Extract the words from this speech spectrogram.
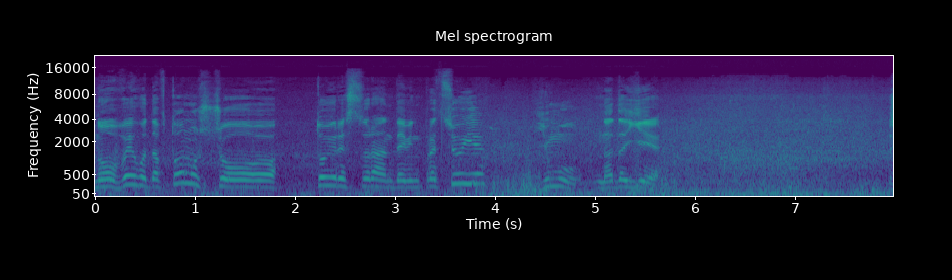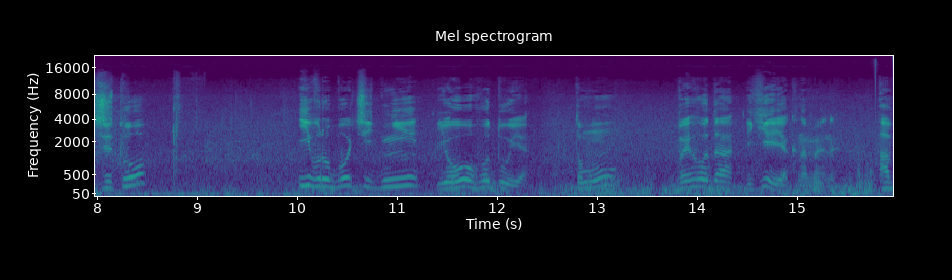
ну, вигода в тому, що той ресторан, де він працює, йому надає житло і в робочі дні його годує. Тому вигода є, як на мене. А в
